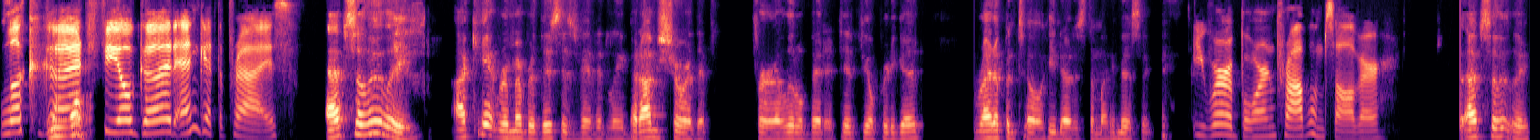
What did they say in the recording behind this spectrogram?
Look good, yeah. feel good, and get the prize. Absolutely. I can't remember this as vividly, but I'm sure that for a little bit it did feel pretty good right up until he noticed the money missing. You were a born problem solver. Absolutely.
